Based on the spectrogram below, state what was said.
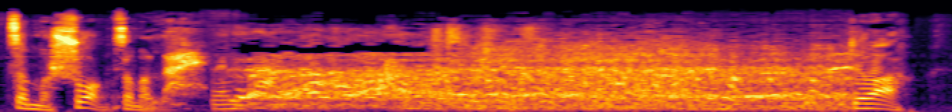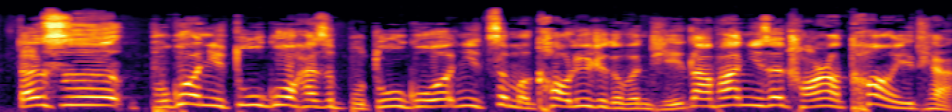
怎么爽怎么来，对吧？但是不管你度过还是不度过，你怎么考虑这个问题？哪怕你在床上躺一天，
